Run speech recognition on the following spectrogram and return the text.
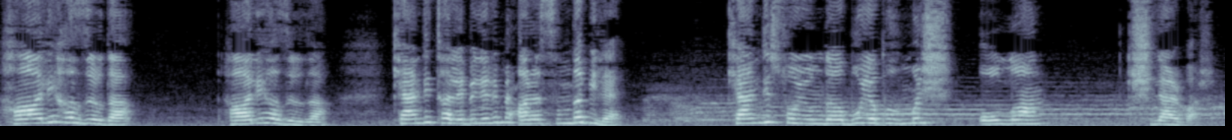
Hali hazırda hali hazırda kendi talebelerimin arasında bile kendi soyunda bu yapılmış olan kişiler var.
